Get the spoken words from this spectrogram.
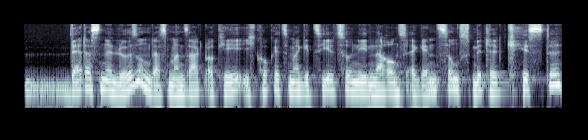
Wäre das eine Lösung, dass man sagt, okay, ich gucke jetzt mal gezielt so in die Nahrungsergänzungsmittelkiste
